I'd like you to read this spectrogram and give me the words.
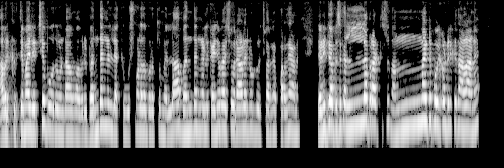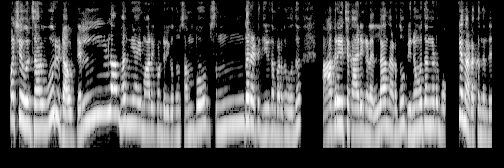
അവർ കൃത്യമായ ലക്ഷ്യബോധം ഉണ്ടാവും അവർ ബന്ധങ്ങളിലൊക്കെ ഊഷ്മളത പുറത്തും എല്ലാ ബന്ധങ്ങളിലും കഴിഞ്ഞ പ്രാവശ്യം ഒരാളെന്നോട് വിളിച്ച് പറഞ്ഞ പറഞ്ഞാണ് ജനിറ്റ് ഓഫീസൊക്കെ എല്ലാ പ്രാക്ടീസും നന്നായിട്ട് പോയിക്കൊണ്ടിരിക്കുന്ന ആളാണ്. പക്ഷെ ഒരു സാർ ഒരു ഡൗട്ട് എല്ലാം ഭംഗിയായി മാറിക്കൊണ്ടിരിക്കുന്നു. സംഭവം സുന്ദരമായിട്ട് ജീവിതം പടർന്നു പോകുന്നു. ആഗ്രഹിച്ച കാര്യങ്ങളെല്ലാം നടന്നു. വിനോദങ്ങളും ഒക്കെ നടക്കുന്നുണ്ട്.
